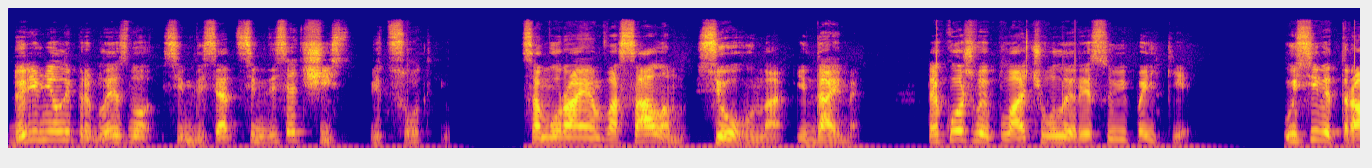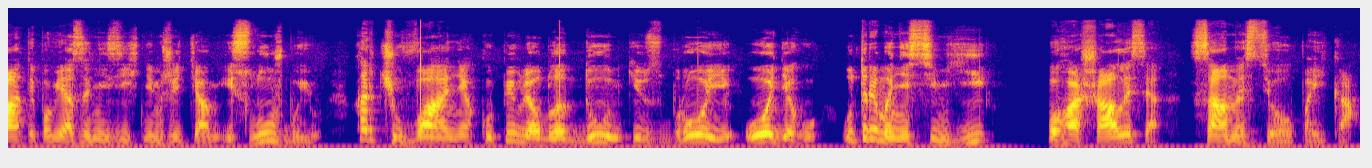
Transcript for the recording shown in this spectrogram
дорівнювали приблизно 70-76%. Самураям-васалам сьогуна і дайме також виплачували рисові пайки. Усі витрати, пов'язані з їхнім життям і службою, харчування, купівля обладунків, зброї, одягу, утримання сім'ї погашалися саме з цього пайка.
